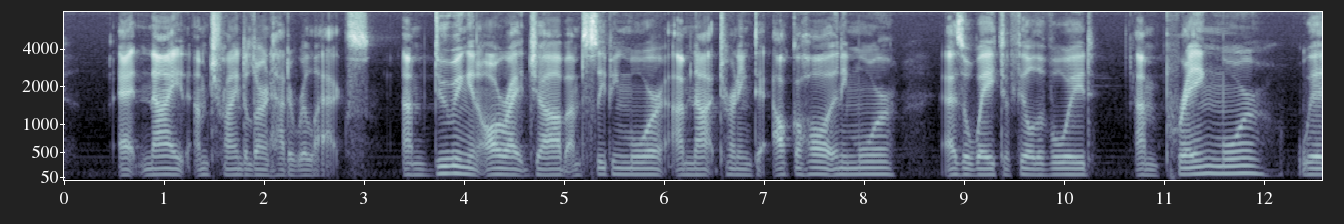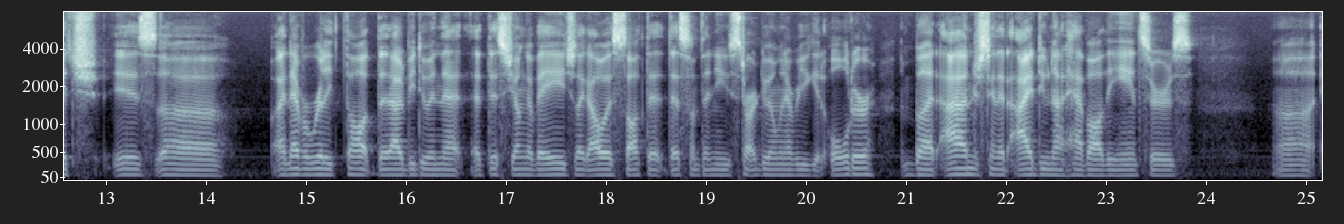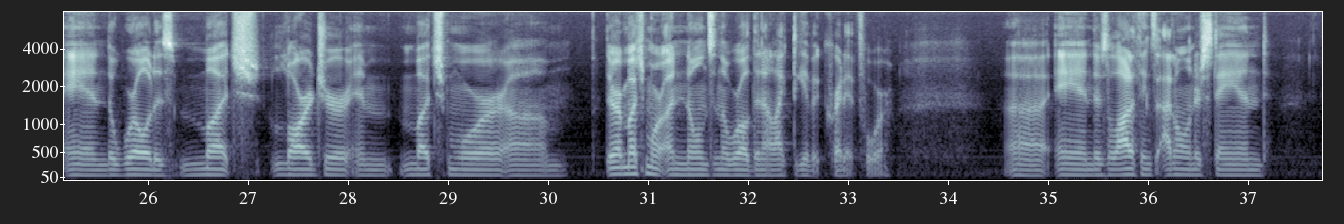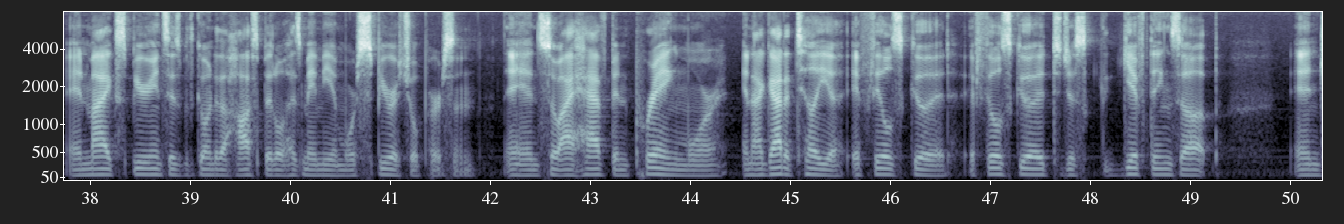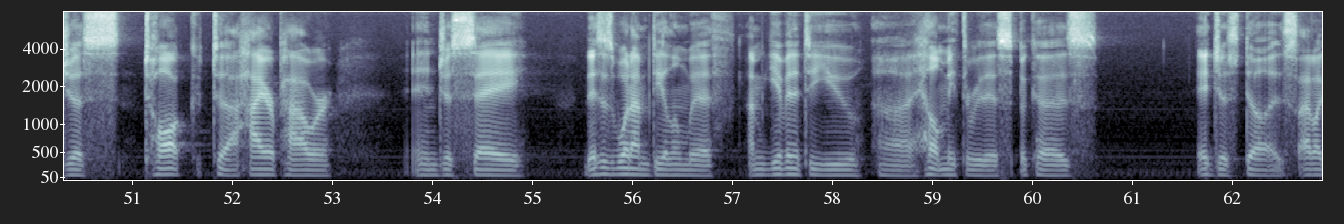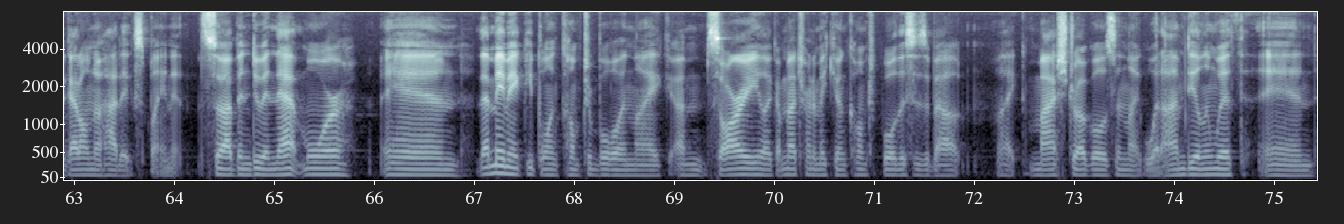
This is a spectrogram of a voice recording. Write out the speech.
at night, I'm trying to learn how to relax. I'm doing an all right job. I'm sleeping more. I'm not turning to alcohol anymore as a way to fill the void. I'm praying more, which is uh, I never really thought that I'd be doing that at this young of age. Like I always thought that that's something you start doing whenever you get older. But I understand that I do not have all the answers. Uh, and the world is much larger and much more um, there are much more unknowns in the world than I like to give it credit for. Uh, and there's a lot of things I don't understand. And my experiences with going to the hospital has made me a more spiritual person. And so I have been praying more. And I got to tell you, it feels good. It feels good to just give things up and just talk to a higher power and just say, This is what I'm dealing with. I'm giving it to you. Uh, help me through this because it just does. I like I don't know how to explain it. So I've been doing that more and that may make people uncomfortable and like I'm sorry, like I'm not trying to make you uncomfortable. This is about like my struggles and like what I'm dealing with and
